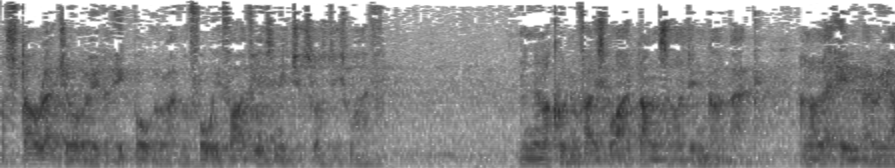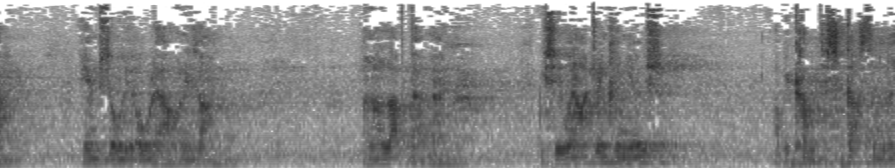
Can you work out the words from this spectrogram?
I stole that jewellery that he'd bought her over 45 years and he'd just lost his wife. And then I couldn't face what I'd done, so I didn't go back. And I let him bury her. Him sort it all out on his own. And I loved that man. You see, when I drink and use, I become disgustingly,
